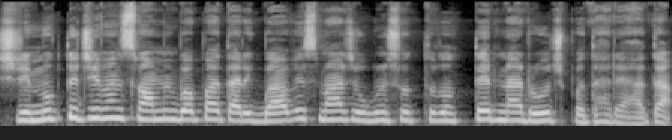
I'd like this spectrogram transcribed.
શ્રી મુક્ત જીવન સ્વામી બાપા તારીખ બાવીસ માર્ચ ઓગણીસો તોતેરના રોજ પધાર્યા હતા.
